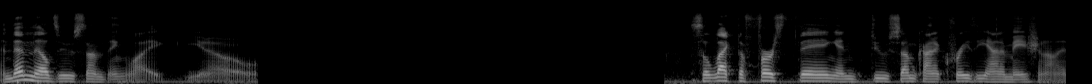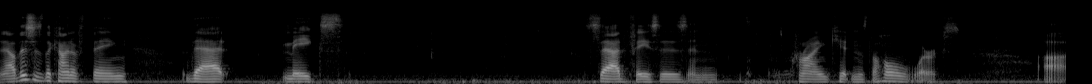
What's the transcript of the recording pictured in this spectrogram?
and then they'll do something like, you know, select the first thing and do some kind of crazy animation on it. Now, this is the kind of thing that makes sad faces and crying kittens. The whole works. Uh,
